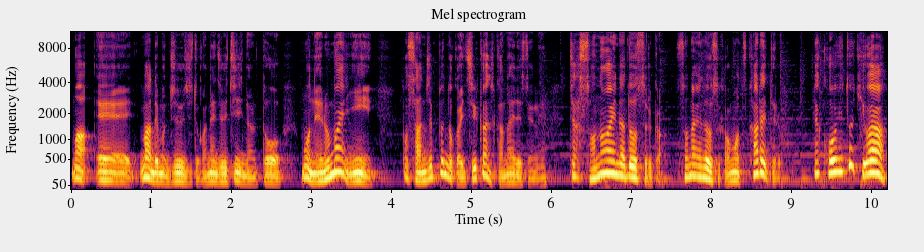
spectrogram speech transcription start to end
まあ、えー、まあでも10時とかね11時になるともう寝る前にもう30分とか1時間しかないですよね。じゃあその間どうするか？その間どうするか？もう疲れてる。でこういう時は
